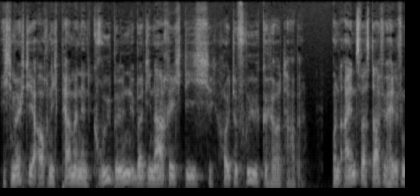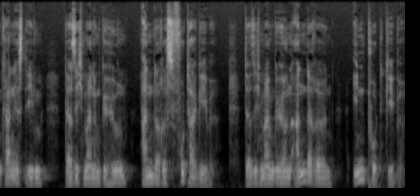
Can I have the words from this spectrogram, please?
ich möchte ja auch nicht permanent grübeln über die Nachricht, die ich heute früh gehört habe. Und eins, was dafür helfen kann, ist eben, dass ich meinem Gehirn anderes Futter gebe, dass ich meinem Gehirn anderen Input gebe.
